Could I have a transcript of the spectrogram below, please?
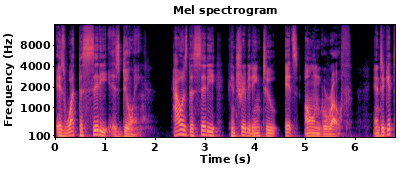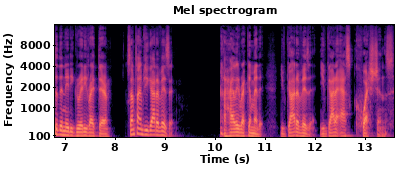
is what the city is doing. How is the city contributing to its own growth? And to get to the nitty gritty right there, sometimes you got to visit. I highly recommend it. You've got to visit. You've got to ask questions.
